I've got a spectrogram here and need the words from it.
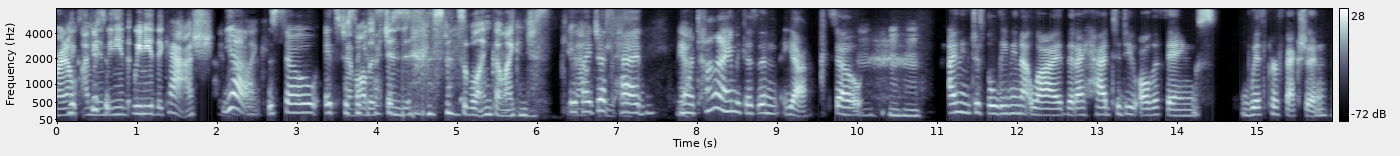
Or I don't, I mean, we need, we need the cash. It's yeah. Like so it's just have all like this just, ind- indispensable income I can just if I just people. had Yeah. more time, because then yeah. So Mhm, mhm. I think just believing that lie that I had to do all the things with perfection,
